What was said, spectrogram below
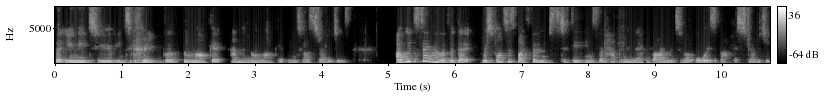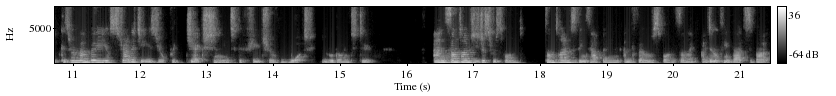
that you need to integrate both the market and the non-market into our strategies. I would say, however, that responses by firms to things that happen in their environment are not always about their strategy. Because remember, your strategy is your projection into the future of what you are going to do. And sometimes you just respond. Sometimes things happen and the firm responds. And I, I don't think that's about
